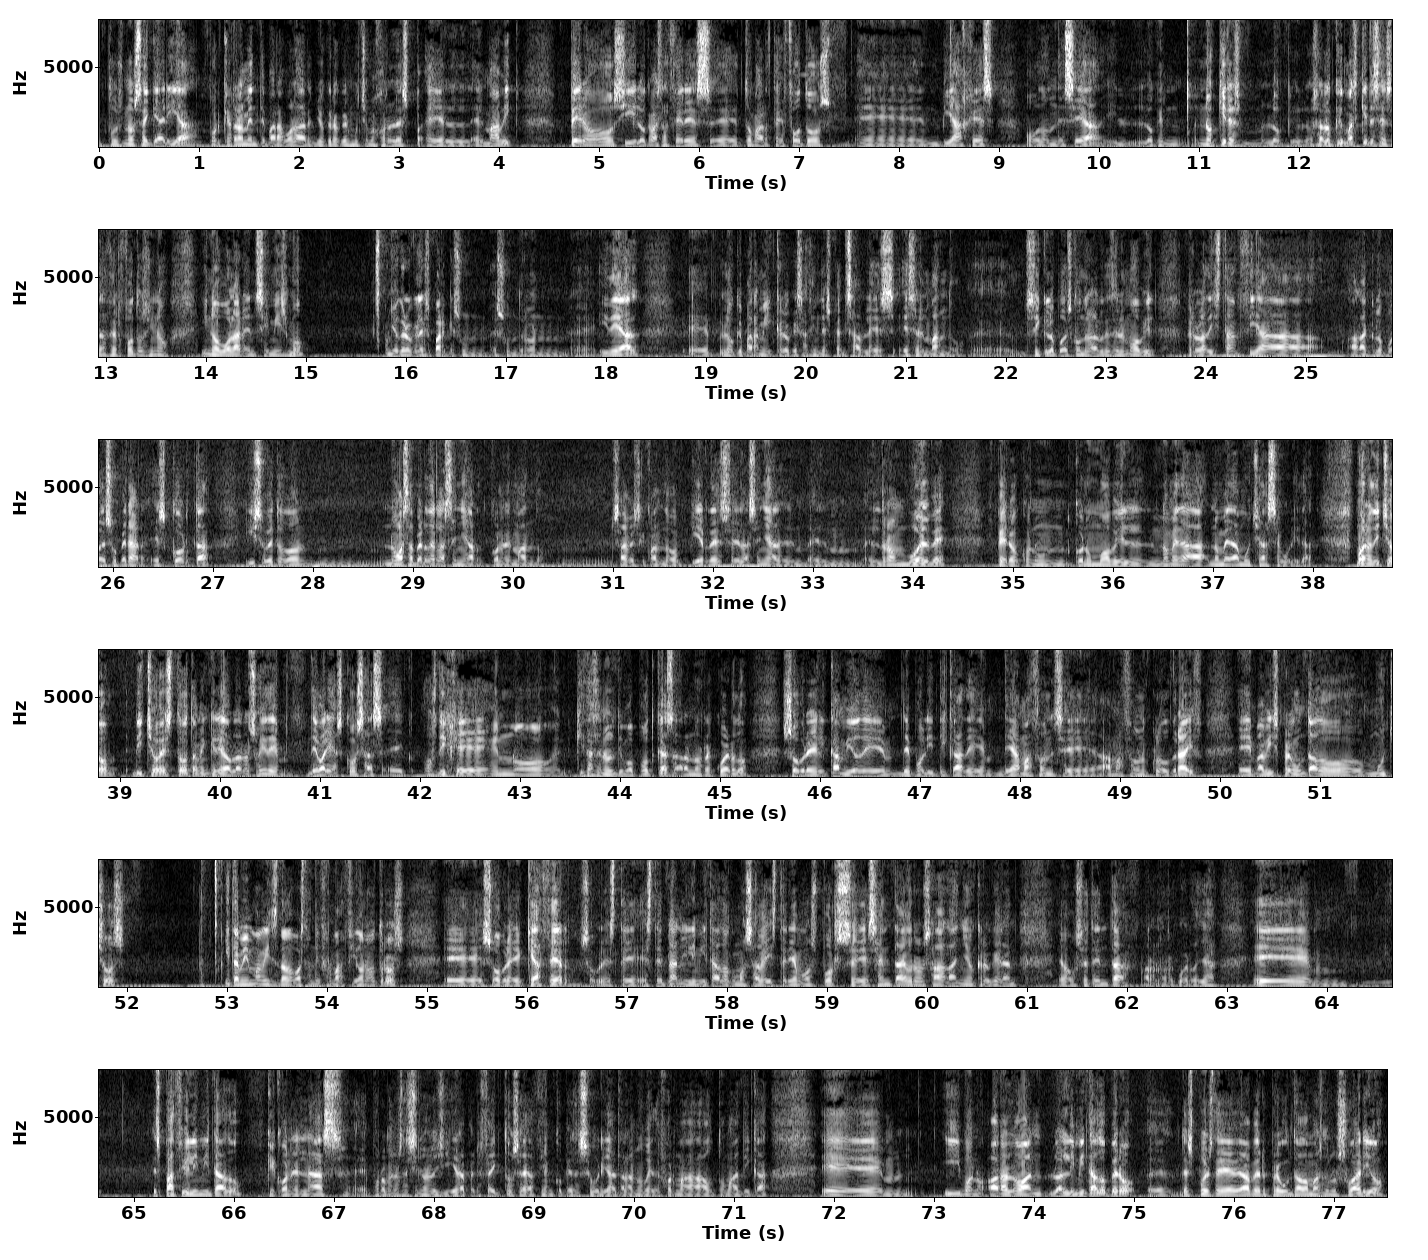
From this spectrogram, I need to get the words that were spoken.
pues no sé qué haría, porque realmente para volar yo creo que es mucho mejor el, el Mavic, pero si lo que vas a hacer es eh, tomarte fotos en viajes o donde sea y lo que no quieres lo que, o sea, lo que más quieres es hacer fotos y no y no volar en sí mismo yo creo que el Spark es un, es un dron eh, ideal. Eh, lo que para mí creo que se hace indispensable es, es el mando. sí que lo puedes controlar desde el móvil, pero la distancia a la que lo puedes operar es corta y sobre todo mm, no vas a perder la señal con el mando sabes que cuando pierdes la señal el, el, dron vuelve, pero con un, con un móvil no me, da, no me da mucha seguridad. Bueno, dicho, dicho esto, también quería hablaros hoy de, de varias cosas. Eh, os dije en uno, quizás en el último podcast, ahora no recuerdo, sobre el cambio de, de política de, de, Amazon, ese Amazon Cloud Drive. Eh, me habéis preguntado muchos y también me habéis dado bastante información otros eh, sobre qué hacer sobre este, este plan ilimitado. Como sabéis, teníamos por 60 euros al año, creo que eran, eh, o 70, ahora no recuerdo ya, eh, espacio ilimitado, que con el NAS, eh, por lo menos de Synology, era perfecto, se hacían copias de seguridad a la nube de forma automática. Eh, y bueno, ahora lo han, lo han limitado, pero eh, después de haber preguntado más de un usuario,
